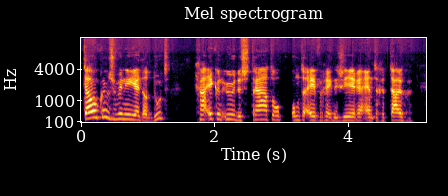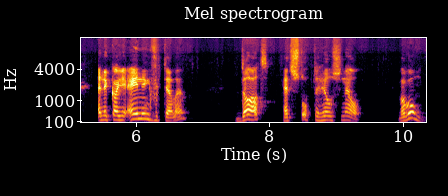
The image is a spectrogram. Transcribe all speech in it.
telkens wanneer jij dat doet, ga ik een uur de straat op om te evangeliseren en te getuigen. En ik kan je één ding vertellen, dat het stopte heel snel. Waarom?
